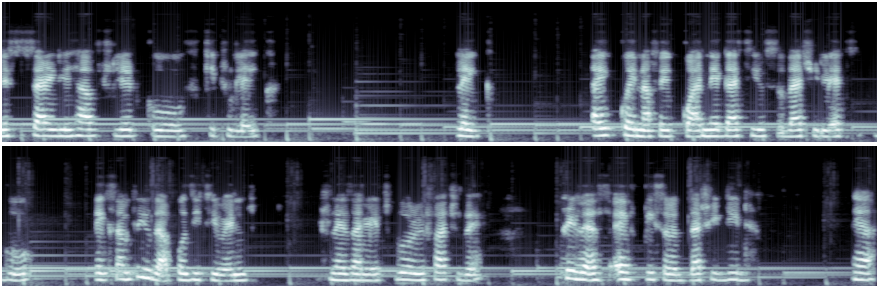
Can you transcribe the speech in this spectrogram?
necessarily have to let go of kitu like like haikuwa inafaa kuwa negative so that you let go. Like some things are positive and tunaweza let go. Refer to the previous episode that we did. Yeah.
